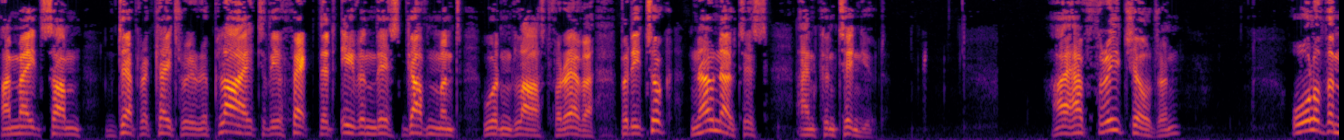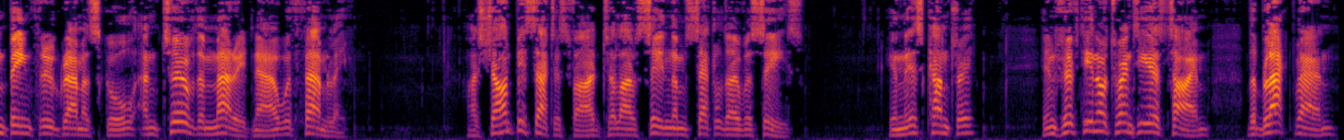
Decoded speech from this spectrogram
I made some deprecatory reply to the effect that even this government wouldn't last forever, but he took no notice and continued. I have three children, all of them been through grammar school, and two of them married now with family. I shan't be satisfied till I've seen them settled overseas. In this country, in fifteen or twenty years' time, the black man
